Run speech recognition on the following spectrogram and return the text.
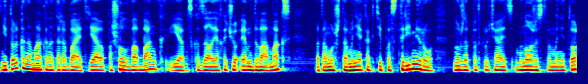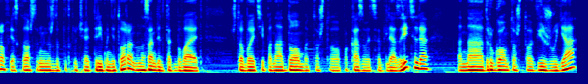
не только на Mac на терабайт. Я пошел в банк я сказал, я хочу M2 Max, потому что мне, как типа стримеру, нужно подключать множество мониторов. Я сказал, что мне нужно подключать три монитора, но на самом деле так бывает чтобы типа на одном то, что показывается для зрителя, на другом то, что вижу я,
